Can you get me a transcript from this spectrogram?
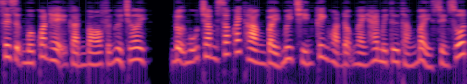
xây dựng mối quan hệ gắn bó với người chơi. Đội ngũ chăm sóc khách hàng 79 Kinh hoạt động ngày 24 tháng 7 xuyên suốt.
